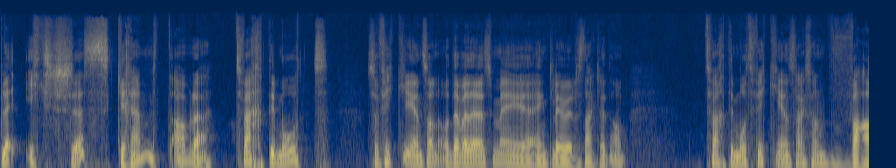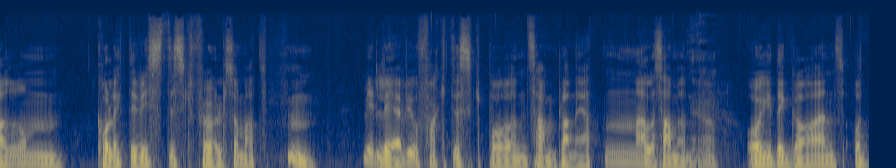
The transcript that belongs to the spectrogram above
ble ikke skremt av det. Tvert imot så fikk jeg en sånn Og det var det som jeg egentlig ville snakke litt om. Tvert imot fikk jeg en slags sånn varm, kollektivistisk følelse om at hm, vi lever jo faktisk på den samme planeten, alle sammen. Ja. Og det ga en Og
